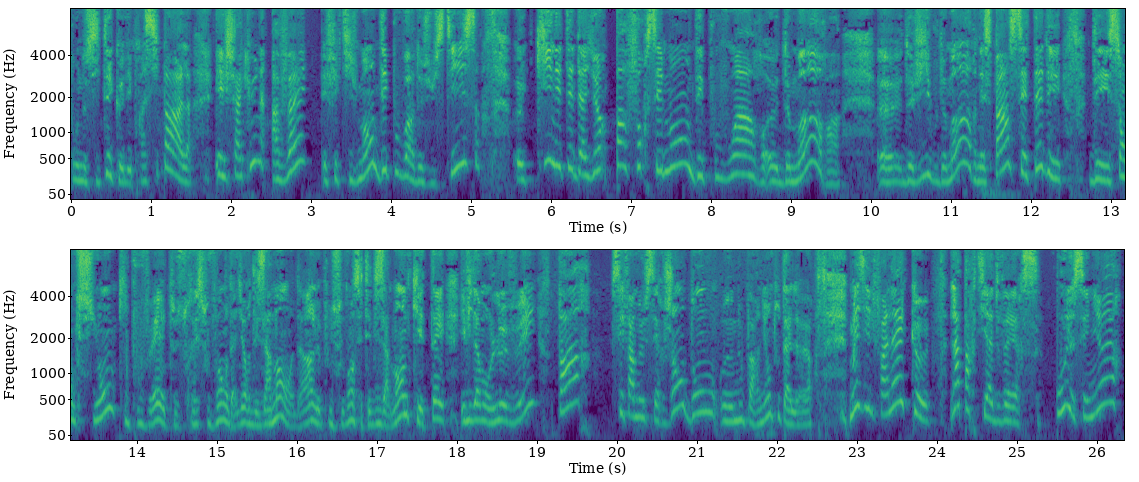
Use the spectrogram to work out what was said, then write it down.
pour ne citer que les principales. Et chacune avait effectivement des pouvoirs de justice euh, qui n'étaient d'ailleurs pas forcément des pouvoirs euh, de mort, euh, de vie ou de mort, n'est-ce pas? C'était des, sanctions qui pouvaient être très souvent d'ailleurs des amendes. Hein. Le plus souvent, c'était des amendes qui étaient évidemment levées par ces fameux sergents dont nous parlions tout à l'heure. Mais il fallait que la partie adverse ou le seigneur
